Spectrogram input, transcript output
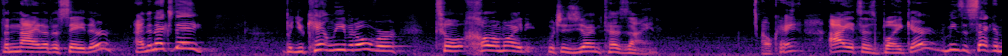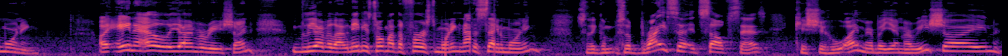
the night of the Seder, and the next day. But you can't leave it over till Cholamoid, which is Yom Tezayin. Okay? I, it says biker. It means the second morning. Uh, Maybe it's talking about the first morning, not the second morning. So the so Brisa itself says, Kishahu Aimer Bayam Harishain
